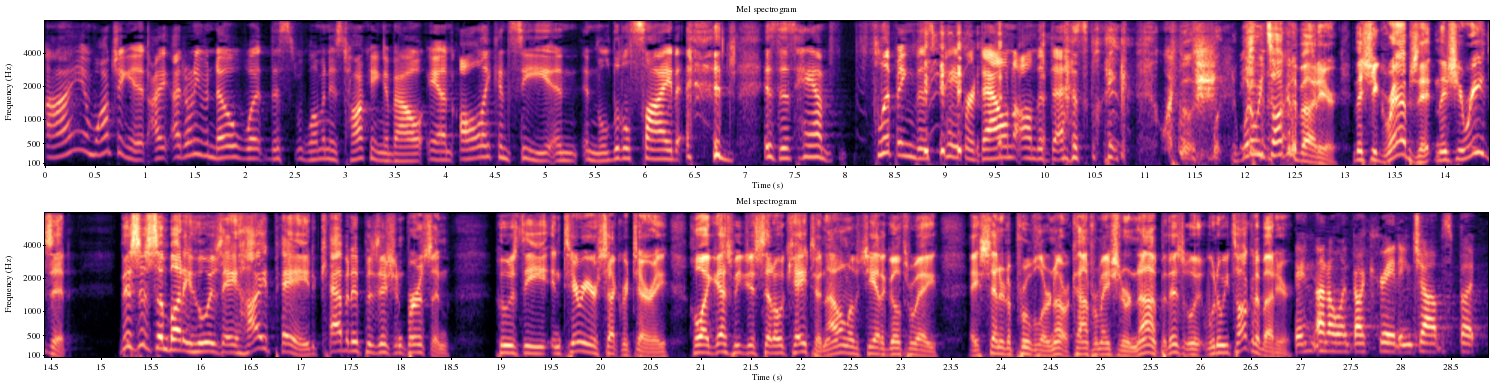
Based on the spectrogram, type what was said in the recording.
I am watching it. I, I don't even know what this woman is talking about. And all I can see in, in the little side edge is this hand flipping this paper down on the desk. Like, What are we talking about here? Then she grabs it and then she reads it. This is somebody who is a high paid cabinet position person who's the interior secretary, who I guess we just said okay to. And I don't know if she had to go through a, a Senate approval or not, or confirmation or not, but this, what are we talking about here? not only about creating jobs, but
